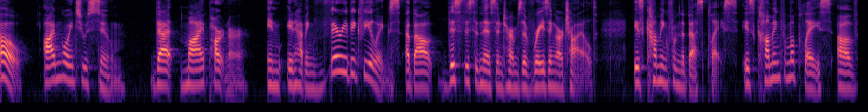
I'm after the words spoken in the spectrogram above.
oh, I'm going to assume that my partner in in having very big feelings about this, this, and this in terms of raising our child is coming from the best place, is coming from a place of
